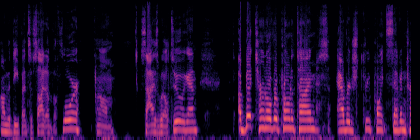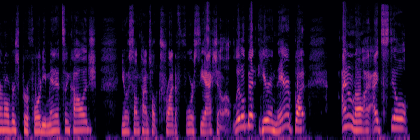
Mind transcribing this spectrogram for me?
on the defensive side of the floor. Um, size will too, again. A bit turnover prone at times, averaged 3.7 turnovers per 40 minutes in college. You know, sometimes I'll try to force the action a little bit here and there, but I don't know. I, I'd still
